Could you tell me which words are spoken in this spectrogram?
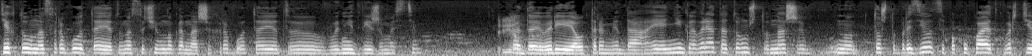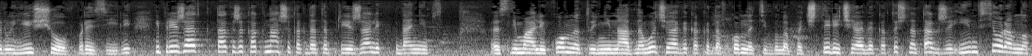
те, кто у нас работает, у нас очень много наших работает э, в недвижимости продаю риэлторами, да, и они говорят о том, что наши, ну, то, что бразильцы покупают квартиру еще в Бразилии и приезжают так же, как наши когда-то приезжали, когда они э, снимали комнату не на одного человека, когда в комнате было по 4 человека, точно так же им все равно,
